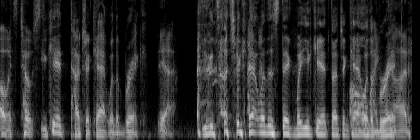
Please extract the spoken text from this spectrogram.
Oh, it's toast. You can't touch a cat with a brick. yeah. You can touch a cat with a stick, but you can't touch a cat oh with a brick. God.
